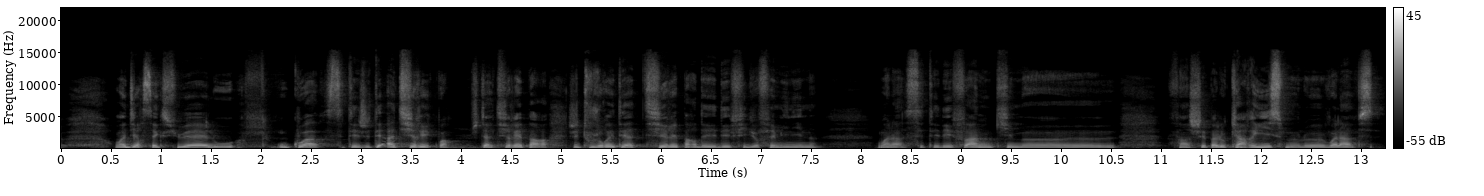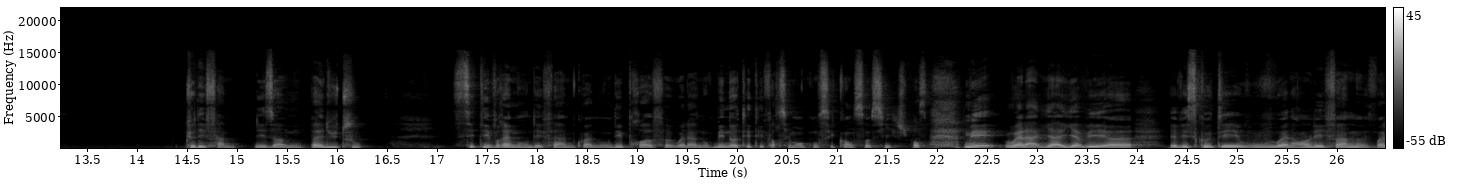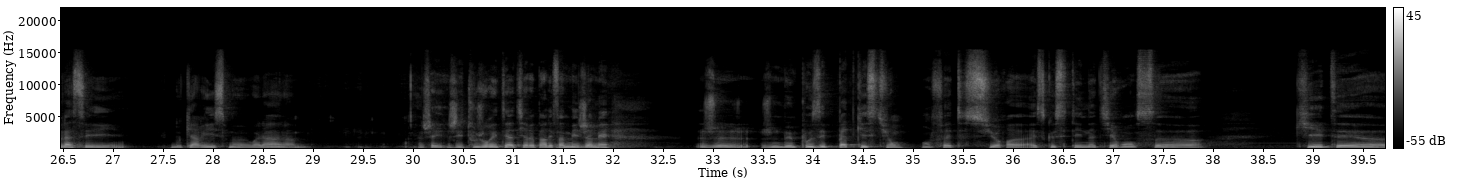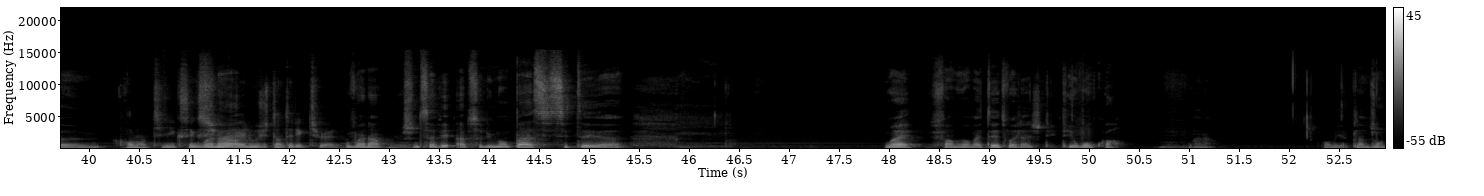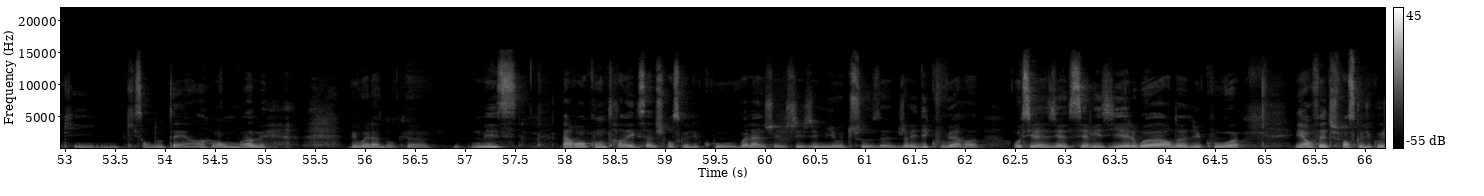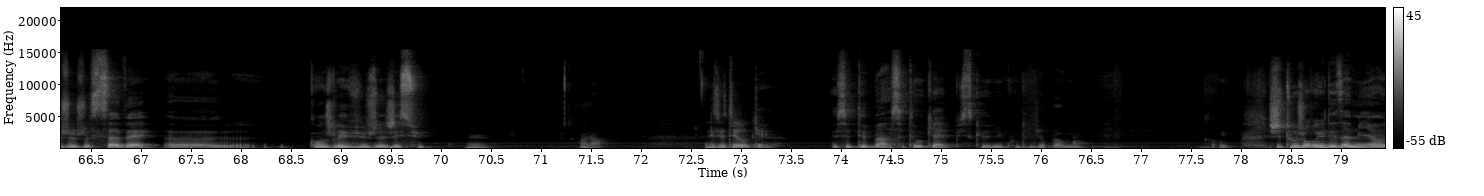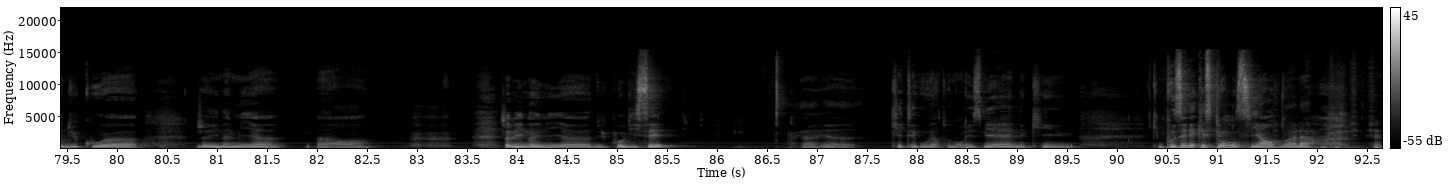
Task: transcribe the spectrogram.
on va dire sexuelle ou ou quoi. C'était, j'étais attirée quoi. J'étais attirée par, j'ai toujours été attirée par des, des figures féminines. Voilà, c'était des femmes qui me, enfin, je sais pas, le charisme, le voilà, que des femmes, les hommes pas du tout. C'était vraiment des femmes quoi. Donc des profs euh, voilà. Donc mes notes étaient forcément en conséquence aussi je pense. Mais voilà il y, avait euh, y avait ce côté où voilà les femmes voilà c'est le charisme voilà j'ai toujours été attirée par des femmes mais jamais je, je, ne me posais pas de questions en fait sur euh, est-ce que c'était une attirance qui était romantique sexuelle ou juste intellectuelle voilà mm. je ne savais absolument pas si c'était Ouais, enfin dans ma tête, voilà, j'étais hétéro, quoi. Voilà. Bon, il y a plein de gens qui, qui s'en doutaient hein, avant moi, mais, mais voilà, donc... Euh, mais la rencontre avec ça, je pense que du coup, voilà, j'ai mis autre chose. J'avais découvert euh, aussi la série The L World, du coup... Euh, et en fait, je pense que du coup, je, je savais, euh, quand je l'ai vu, j'ai su. Mm. Voilà. Et c'était OK. Et c'était ben, c'était OK, puisque du coup, tu dis pas oui. Ah oui. J'ai toujours eu des amis, euh, du coup, euh, j'avais une amie, euh, ben, j'avais une amie du coup au lycée qui était ouvertement lesbienne, qui qui me posait des questions aussi, hein, voilà.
